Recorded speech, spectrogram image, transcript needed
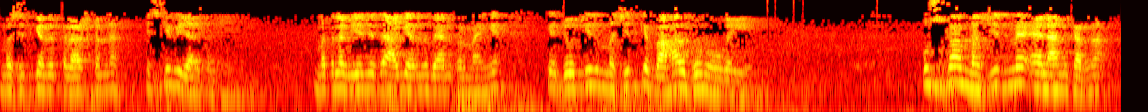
مسجد کے اندر تلاش کرنا، اس کی بھی اجازت نہیں ہے۔ مطلب یہ جیسے آگے ہم بیان فرمائیں گے کہ جو چیز مسجد کے باہر گم ہو گئی ہے، اس کا مسجد میں اعلان کرنا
